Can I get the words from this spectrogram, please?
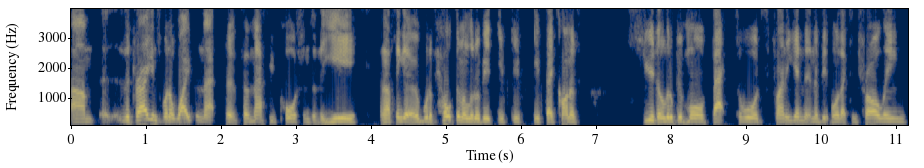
Um, the Dragons went away from that for, for massive portions of the year, and I think it would have helped them a little bit if, if, if they kind of skewed a little bit more back towards Flanagan and a bit more that controlling,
